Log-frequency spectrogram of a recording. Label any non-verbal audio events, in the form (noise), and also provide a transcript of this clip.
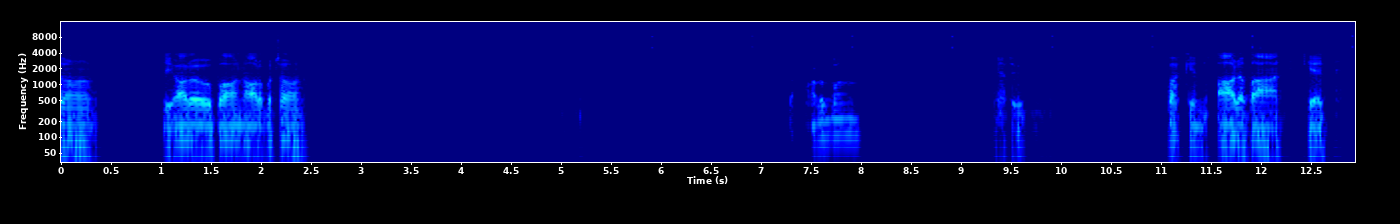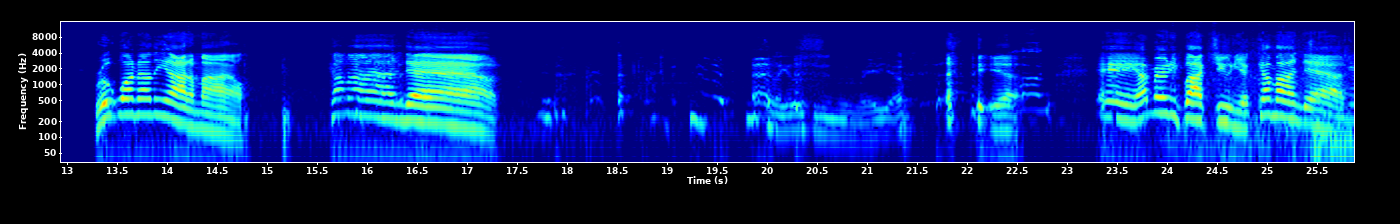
automaton. The Autobahn automaton. Autobahn. Yeah, dude. Fucking Autobahn, kid. Route 1 on the Automile. Come on down. So like you're listening to the radio. (laughs) yeah. Hey, I'm Ernie Boch Jr. Come on down.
